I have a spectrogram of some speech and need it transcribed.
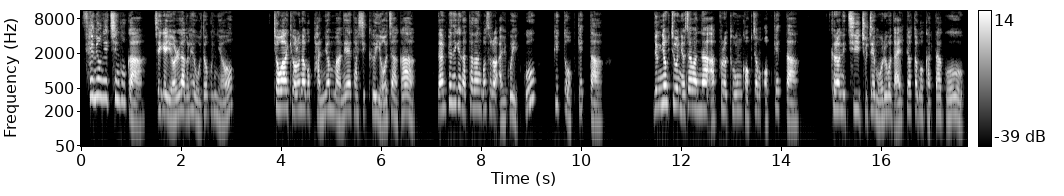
세 명의 친구가 제게 연락을 해 오더군요. 저와 결혼하고 반년 만에 다시 그 여자가 남편에게 나타난 것으로 알고 있고 빚도 없겠다. 능력 좋은 여자 만나 앞으로 돈 걱정 없겠다. 그러니 지 주제 모르고 날뛰었던 것 같다고.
